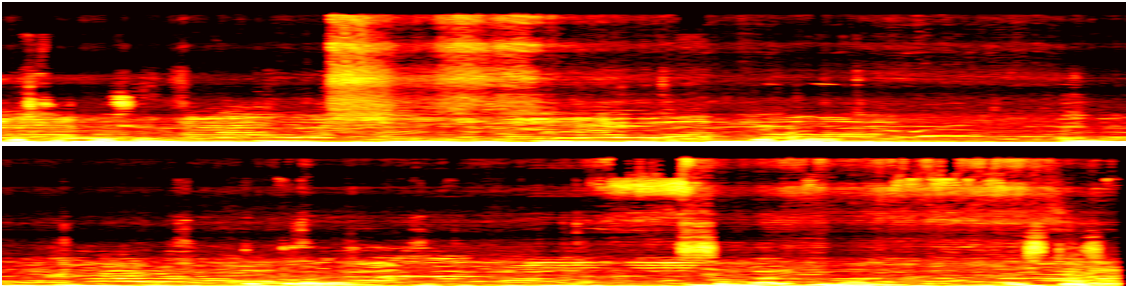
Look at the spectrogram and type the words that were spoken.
উপস্থিত হয়েছেন। এখানে দেখতে পাবেন সিঙ্গার ইমন স্টেজে।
